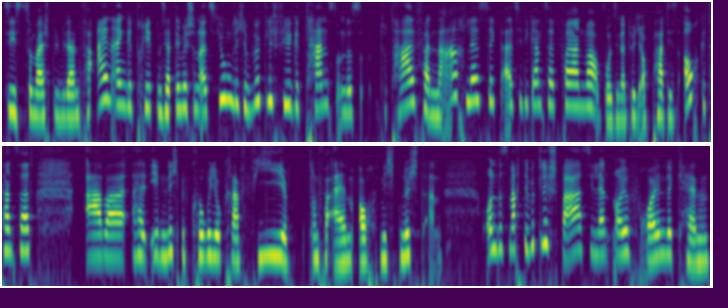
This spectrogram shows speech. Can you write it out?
Sie ist zum Beispiel wieder in einen Verein eingetreten. Sie hat nämlich schon als Jugendliche wirklich viel getanzt und es total vernachlässigt, als sie die ganze Zeit feiern war, obwohl sie natürlich auf Partys auch getanzt hat, aber halt eben nicht mit Choreografie und vor allem auch nicht nüchtern. Und es macht ihr wirklich Spaß, sie lernt neue Freunde kennen.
